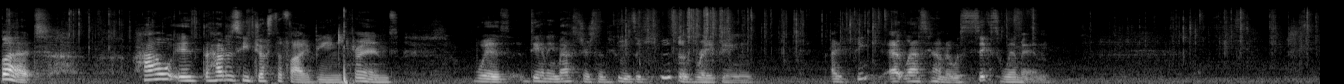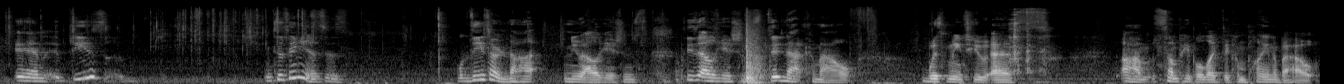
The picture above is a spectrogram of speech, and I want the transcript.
But how is how does he justify being friends with Danny Masterson, who is accused of raping? I think at last count it was six women. And these, the thing is, is well, these are not new allegations. These allegations did not come out with Me Too, as um, some people like to complain about,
